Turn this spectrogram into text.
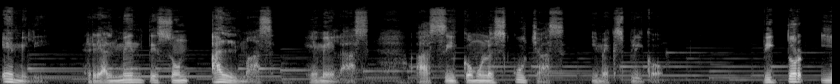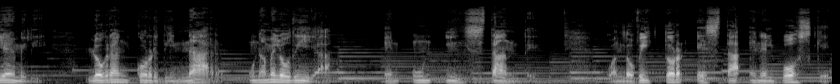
Emily realmente son almas gemelas, así como lo escuchas y me explico. Víctor y Emily logran coordinar una melodía en un instante. Cuando Víctor está en el bosque,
